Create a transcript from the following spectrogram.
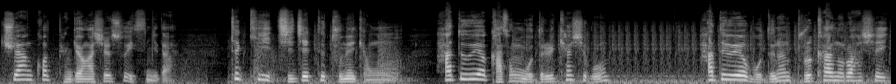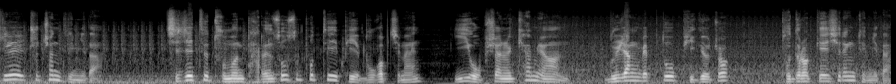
취향껏 변경하실 수 있습니다. 특히 GZ 둠의 경우 하드웨어 가속 모드를 켜시고 하드웨어 모드는 불칸으로 하시길 추천드립니다. GZ 둠은 다른 소스 포트에 비해 무겁지만 이 옵션을 켜면 물량 맵도 비교적 부드럽게 실행됩니다.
